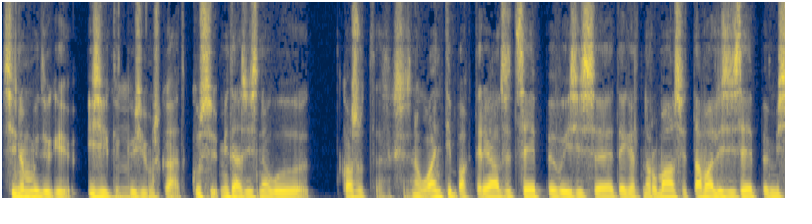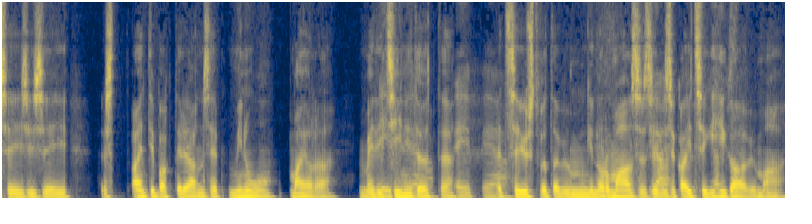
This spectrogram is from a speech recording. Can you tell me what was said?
siin on muidugi isiklik mm -hmm. küsimus ka, et kus, mida siis nagu kasutatakse siis nagu antibakteriaalset seepe või siis äh, tegelikult normaalseid tavalisi seepe, mis ei siis ei, sest antibakteriaalne minu, ma ei ole meditsiinitöötaja, et see just võtab ju mingi normaalse sellise kaitsekihi ka ju maha.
